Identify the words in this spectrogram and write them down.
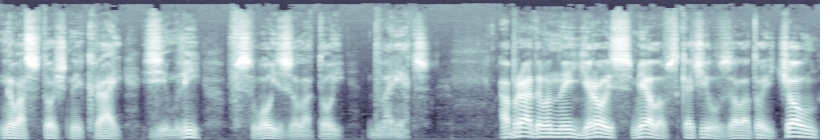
на восточный край земли в свой золотой дворец. Обрадованный герой смело вскочил в золотой челн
